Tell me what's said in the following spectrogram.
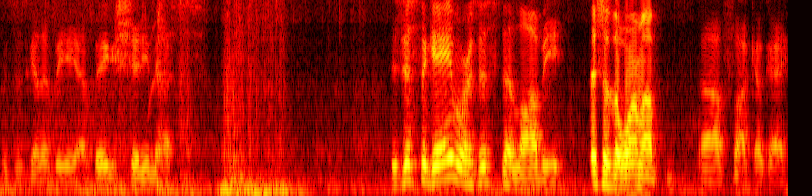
This is gonna be a big shitty mess. Is this the game or is this the lobby? This is the warm up, Oh, fuck, okay.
